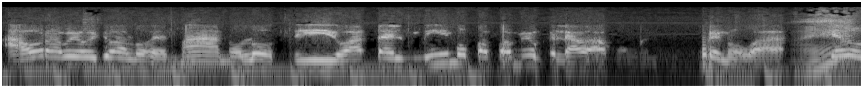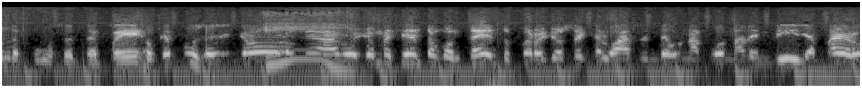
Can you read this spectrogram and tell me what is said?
Ahora veo yo a los hermanos, los tíos, hasta el mismo papá mío que le ha dado renovar. ¿Qué dónde puse este espejo? ¿Qué puse? Yo lo que hago, yo me siento contento, pero yo sé que lo hacen de una forma de envidia, pero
